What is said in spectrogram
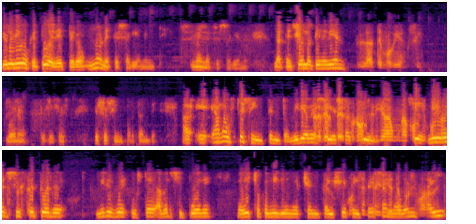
Yo le digo que puede, pero no necesariamente. No necesariamente. ¿La tensión la tiene bien? La tengo bien, sí. Bueno, pues eso es eso es importante. Ah, eh, haga usted ese intento, mire a ver si está ¿no? Sería una cosa sí, mire a ver si usted puede, mire usted a ver si puede, me ha dicho que mide un 87, y pesa 90 y,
